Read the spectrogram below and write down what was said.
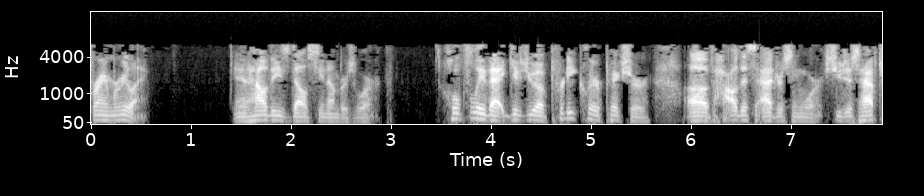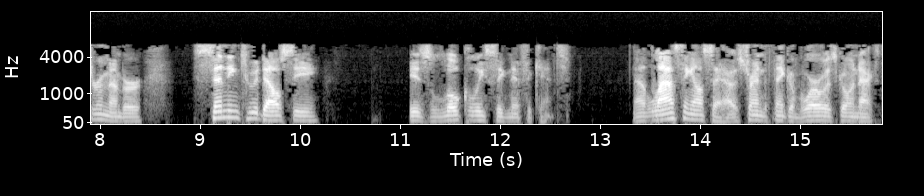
frame relay and how these DLCI numbers work. Hopefully that gives you a pretty clear picture of how this addressing works. You just have to remember sending to a DLCI is locally significant. Now, last thing I'll say, I was trying to think of where I was going next.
